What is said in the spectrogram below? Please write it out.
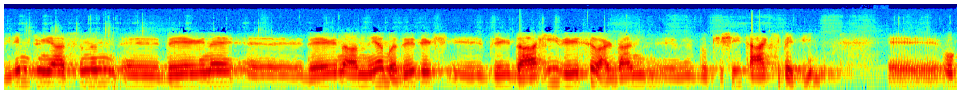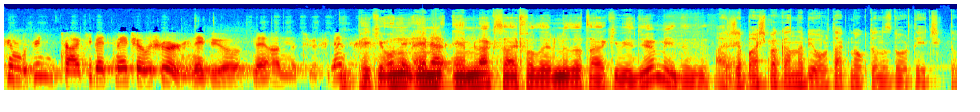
bilim dünyasının e, değerine e, değerini anlayamadığı bir e, bir dahi birisi var. Ben e, bu kişiyi takip edeyim. E, o gün bugün takip etmeye çalışıyorum. Ne diyor, ne anlatıyor filan. Peki onun Mesela- emla- emlak sayfalarını da takip ediyor muydunuz? Ayrıca başbakanla bir ortak noktanız da ortaya çıktı.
